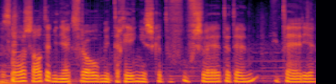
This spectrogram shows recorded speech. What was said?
Das war schade. Meine Ex-Frau mit den Kindern ist gerade auf, auf Schweden dann in die Ferien.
